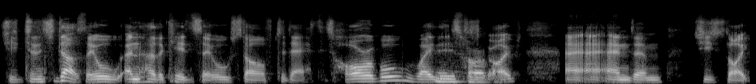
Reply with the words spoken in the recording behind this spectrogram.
she, she does. They all and her the kids. They all starve to death. It's horrible the way that It it's horrible. described. A- and um, she's like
